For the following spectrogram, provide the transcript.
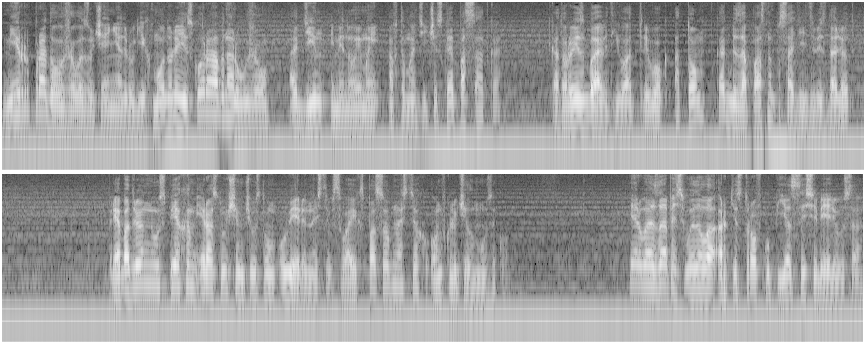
Мир продолжил изучение других модулей и скоро обнаружил один, именуемый «автоматическая посадка», который избавит его от тревог о том, как безопасно посадить звездолет. Приободренный успехом и растущим чувством уверенности в своих способностях, он включил музыку. Первая запись выдала оркестровку пьесы Сибелиуса,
